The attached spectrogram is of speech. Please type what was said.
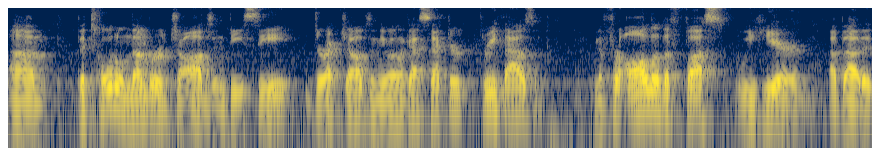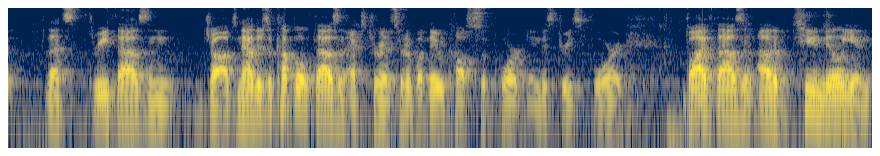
Um, the total number of jobs in BC, direct jobs in the oil and gas sector, 3,000. You know, for all of the fuss we hear about it, that's 3,000 jobs. Now, there's a couple of thousand extra in sort of what they would call support industries for it. 5,000 out of 2 million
